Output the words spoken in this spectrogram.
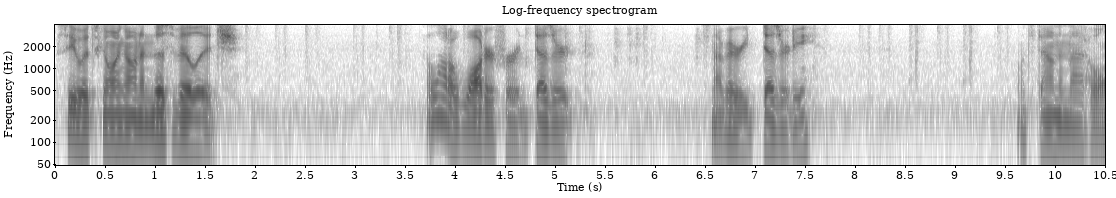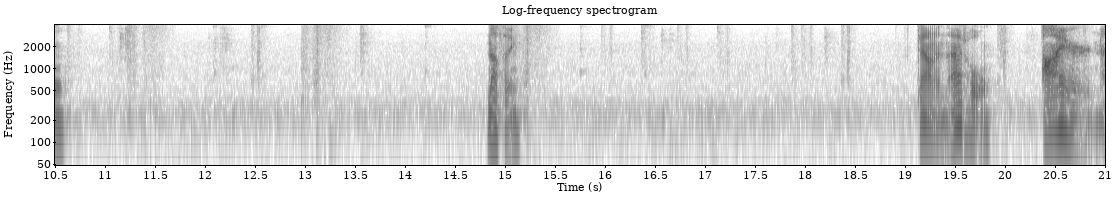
See what's going on in this village. A lot of water for a desert. It's not very deserty. What's down in that hole? Nothing. Down in that hole. Iron.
